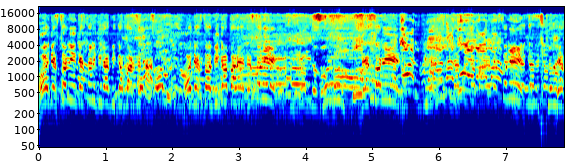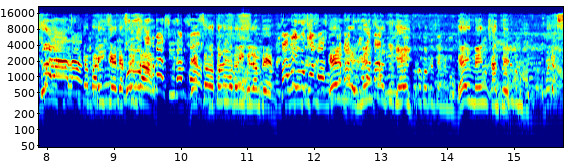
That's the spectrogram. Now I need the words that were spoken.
ওই দেখতো নি দেখতো নি কিটা পিকা পারতে ওই দেখতো পিকা পারে দেখতো নি? নি? নি? নি নি মেন মেন দেখছ?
